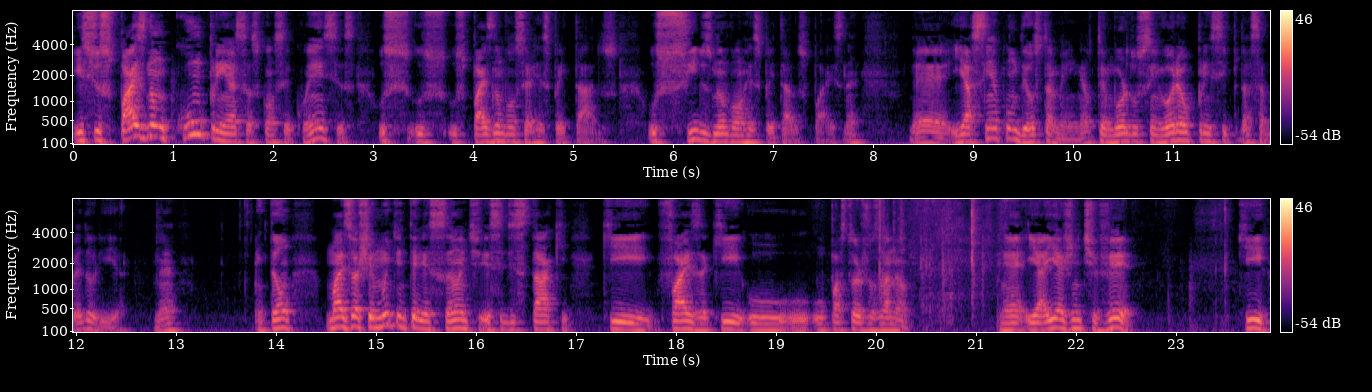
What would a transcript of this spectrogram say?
E se os pais não cumprem essas consequências, os, os, os pais não vão ser respeitados. Os filhos não vão respeitar os pais, né? É, e assim é com Deus também, né? O temor do Senhor é o princípio da sabedoria, né? Então, mas eu achei muito interessante esse destaque que faz aqui o, o, o pastor Josanão. É, e aí a gente vê que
